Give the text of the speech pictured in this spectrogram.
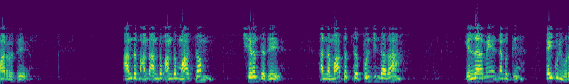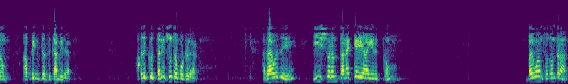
மாறுறது. அந்த அந்த அந்த அந்த மாற்றம் சிறந்தது. அந்த மாற்றத்தை புரிஞ்சுட்டாதான் எல்லாமே நமக்கு கைகூடி வரும் அப்படிங்கிறது காமிக்கிறார். அதுக்கு தனி சூத்திரம் போட்டிருக்கார். அதாவது ஈஸ்வரன் தனக்கேயாயிருக்கும் பகவான் சுதந்திரன்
